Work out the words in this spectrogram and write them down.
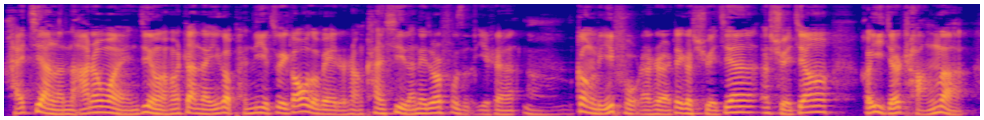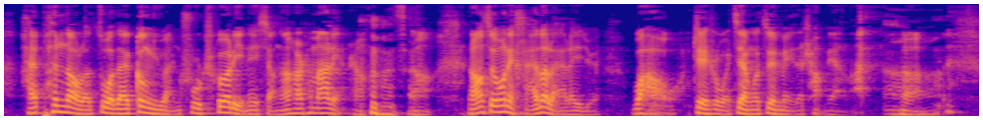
还溅了拿着望远镜和站在一个盆地最高的位置上看戏的那对父子一身。更离谱的是，这个血浆、呃血浆和一截肠子还喷到了坐在更远处车里那小男孩他妈脸上啊！然后最后那孩子来了一句：“哇哦，这是我见过最美的场面了啊！”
